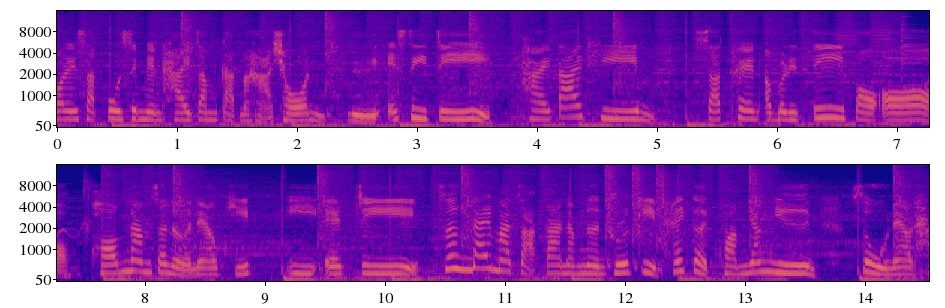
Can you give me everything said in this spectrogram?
บริษัทปูนซีเมนต์ไทยจำกัดมหาชน หรือ SCG ภายใต้ทีม Sustainability for All พร้อมนำเสนอแนวคิด ESG ซึ่งได้มาจากการดำเนินธุรกิจให้เกิดความยั่งยืน สู่แนวท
